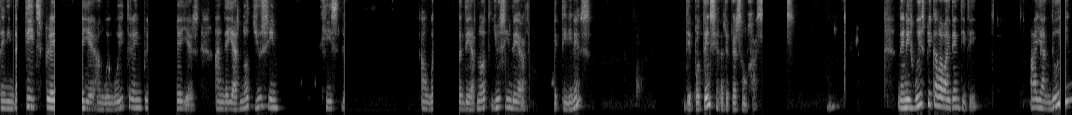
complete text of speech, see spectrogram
Then in that teach player, and when we train players, and they are not using his and when, they are not using their effectiveness, the potential that the person has. Then if we speak about identity, I am doing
